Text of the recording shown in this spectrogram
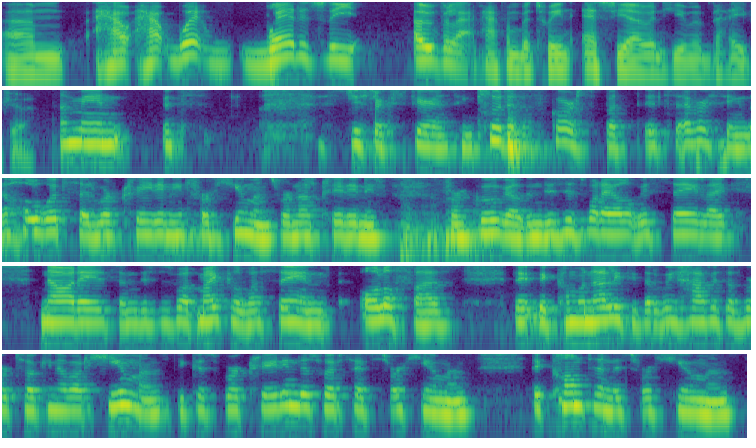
Um, how how where where does the overlap happen between SEO and human behavior? I mean, it's it's user experience included, of course, but it's everything. The whole website, we're creating it for humans. We're not creating it for Google. And this is what I always say, like nowadays, and this is what Michael was saying, all of us, the, the commonality that we have is that we're talking about humans because we're creating these websites for humans. The content is for humans.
